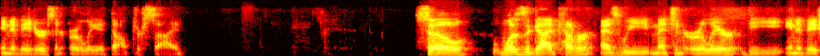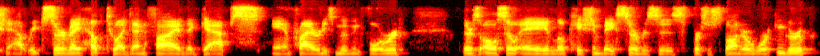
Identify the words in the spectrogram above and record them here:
innovators and early adopter side. So what does the guide cover? As we mentioned earlier, the Innovation Outreach Survey helped to identify the gaps and priorities moving forward. There's also a location-based services first responder working group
